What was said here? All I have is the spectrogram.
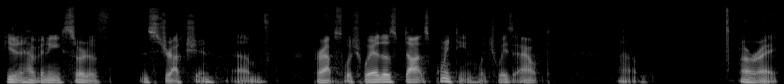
if you didn't have any sort of instruction. Um, perhaps which way are those dots pointing? Which way's out? Um, all right.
